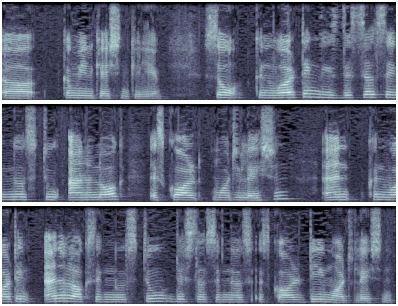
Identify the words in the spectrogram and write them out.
uh, communication के लिए so converting these digital signals to analog is called modulation and converting analog signals to digital signals is called demodulation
